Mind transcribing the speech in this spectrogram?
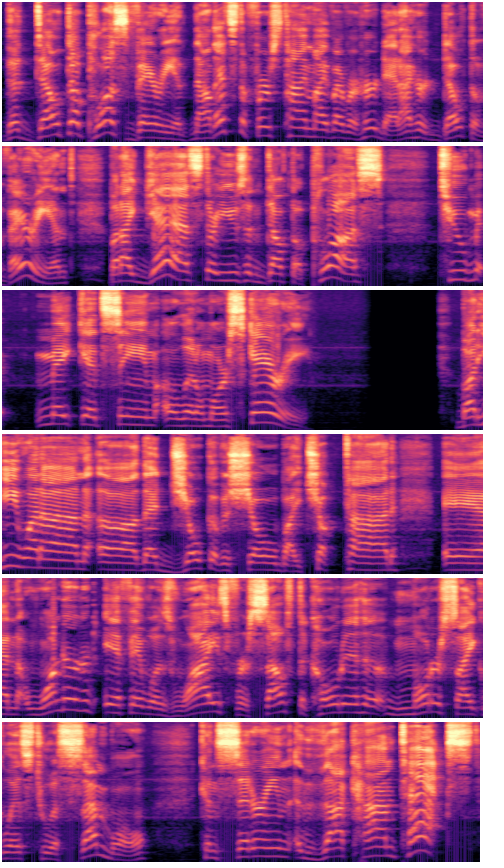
the Delta Plus variant. Now, that's the first time I've ever heard that. I heard Delta variant, but I guess they're using Delta Plus to m- make it seem a little more scary. But he went on uh, that joke of a show by Chuck Todd and wondered if it was wise for South Dakota motorcyclists to assemble considering the context.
